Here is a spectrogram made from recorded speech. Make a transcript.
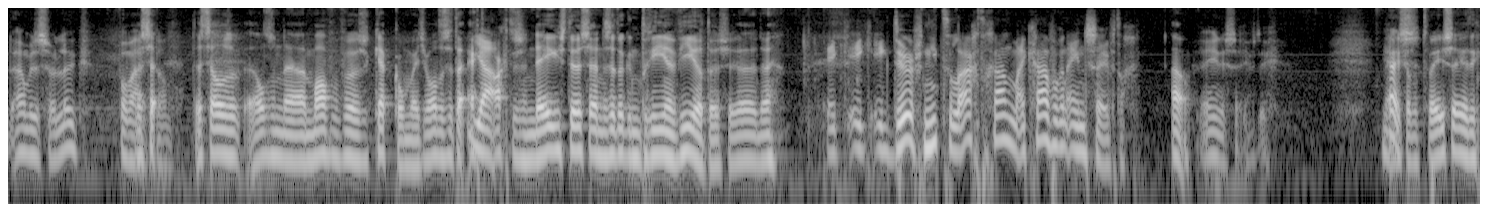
daarom is het zo leuk voor mij Maar ze- dan. Dat is zelfs als een eh, Marvel vs. Capcom, weet je wel. Er zitten echt Ja. achters en negens tussen en er zit ook een 3 en 4 tussen. Eh, de, Ik, ik, ik durf niet te laag te gaan, maar ik ga voor een 71. 71. ja, ik had er 72.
